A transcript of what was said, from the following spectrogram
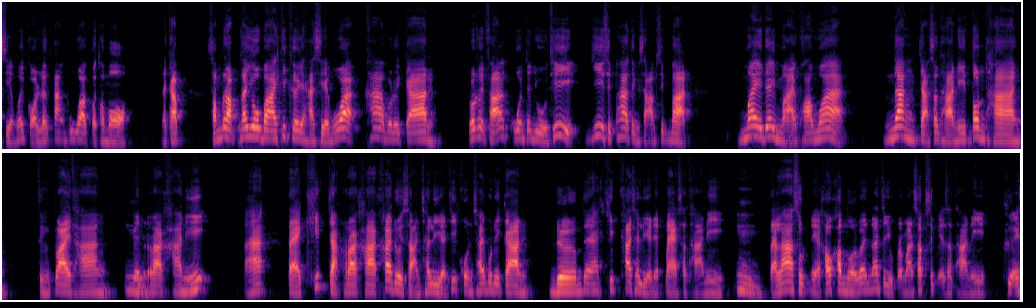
เสียงไว้ก่อนเลือกตั้งผู้ว่ากทมนะครับสำหรับนโยบายที่เคยหาเสียงว่าค่าบริการ รถไฟฟ้าควรจะอยู่ที่ 25-30 บาท ไม่ได้หมายความว่านั่งจากสถานีต้นทางถึงปลายทางอืมเป็นราคานี้นะแต่คิดจากราคาค่าโดยสารเฉลี่ยที่คนใช้บริการเดิมนะคิดค่าเฉลี่ยเนี่ยแปดสถานีอืมแต่ล่าสุดเนี่ยเขาคำนวณไว้น่าจะอยู่ประมาณสัก11สถานี คือไอ้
